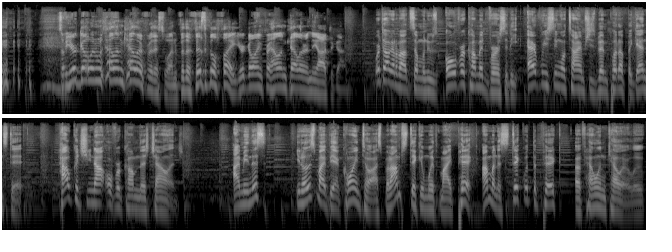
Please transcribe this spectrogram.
so you're going with Helen Keller for this one. For the physical fight, you're going for Helen Keller in the octagon. We're talking about someone who's overcome adversity every single time she's been put up against it. How could she not overcome this challenge? I mean, this, you know, this might be a coin toss, but I'm sticking with my pick. I'm going to stick with the pick of Helen Keller, Luke.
